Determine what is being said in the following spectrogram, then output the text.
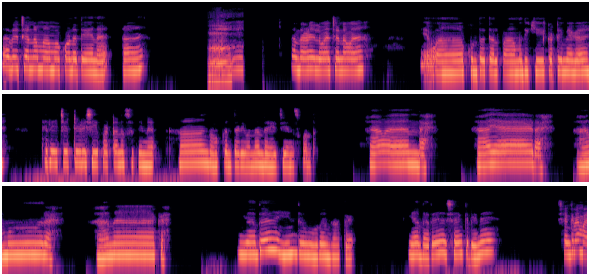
ಅದೇ ಚೆನ್ನಮ್ಮ ಮಕ್ಕೊಂಡತೇನ. ಹಾ? ಅದಾಳಿಲ್ವಾ ಚೆನ್ನವ ಇವ ಕುಂತತಲ್ಪ ಮುದುಕಿ ಕಟ್ಟಿ ಮ್ಯಾಗ. ತಲೆ ಚಿಟ್ಟಿಡಿಸಿ ಪಟ್ಟ ಅನಿಸ್ತೀನಿ ಹಂಗ ಹೊಕ್ಕಂತಡಿ ಒಂದೊಂದು ಹೆಜ್ಜೆ ಅನಿಸ್ಕೊಂತ ಹಾವ ಅಂದ. ಮೂರ. ಹಾ ಹಾನಾಕ ಯಾದ ಹಿಂದೆ ಊರಂಗಾತ ಯಾದರೆ ಶಂಕರಿನೇ ಶಂಕರಮ್ಮ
